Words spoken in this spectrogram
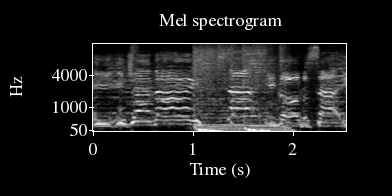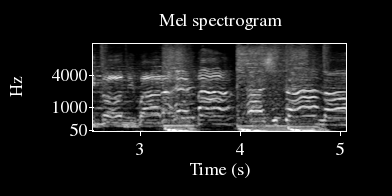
いいじゃない。最後の最後に笑えば明日の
